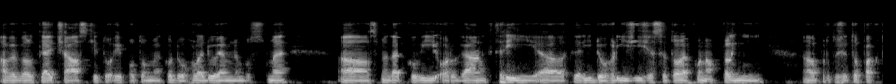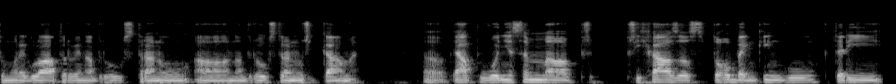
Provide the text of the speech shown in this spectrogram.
a ve velké části to i potom jako dohledujeme, nebo jsme, jsme takový orgán, který, který dohlíží, že se to jako naplní protože to pak tomu regulátorovi na druhou stranu, na druhou stranu říkáme. Já původně jsem přicházel z toho bankingu, který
